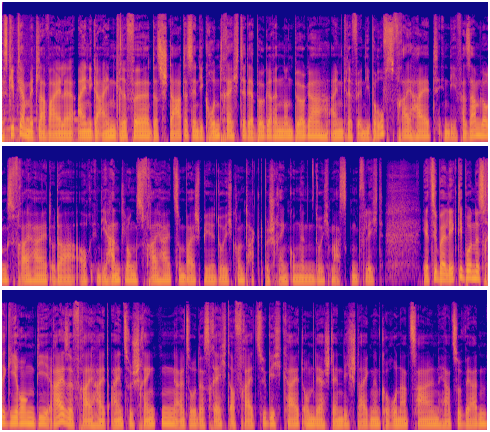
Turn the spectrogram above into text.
Es gibt ja mittlerweile einige Eingriffe des Staates in die Grundrechte der Bürgerinnen und Bürger, Eingriffe in die Berufsfreiheit, in die Versammlungsfreiheit oder auch in die Handlungsfreiheit, zum Beispiel durch Kontaktbeschränkungen, durch Maskenpflicht. Jetzt überlegt die Bundesregierung, die Reisefreiheit einzuschränken, also das Recht auf Freizügigkeit, um der ständig steigenden Corona-Zahlen Herr zu werden.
